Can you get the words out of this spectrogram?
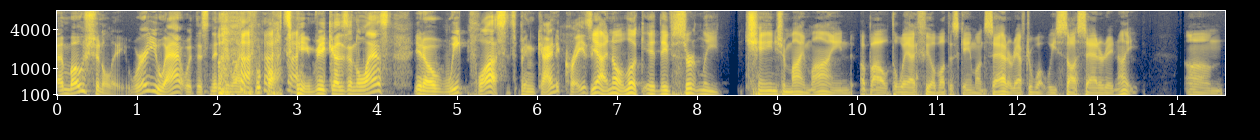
Emotionally, where are you at with this Nittany Lion football team? Because in the last, you know, week plus, it's been kind of crazy. Yeah, no, look, it, they've certainly changed my mind about the way I feel about this game on Saturday after what we saw Saturday night. Um,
